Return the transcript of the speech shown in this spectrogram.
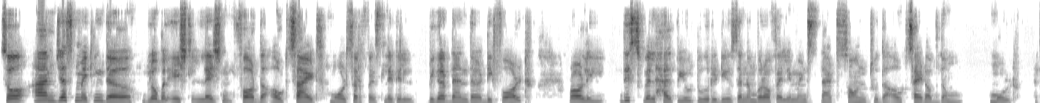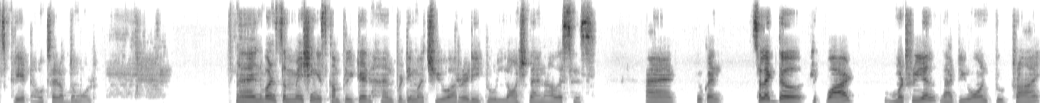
So I'm just making the global edge length for the outside mold surface little bigger than the default. Probably this will help you to reduce the number of elements that's on to the outside of the mold let's create outside of the mold and once the meshing is completed and pretty much you are ready to launch the analysis and you can select the required material that you want to try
